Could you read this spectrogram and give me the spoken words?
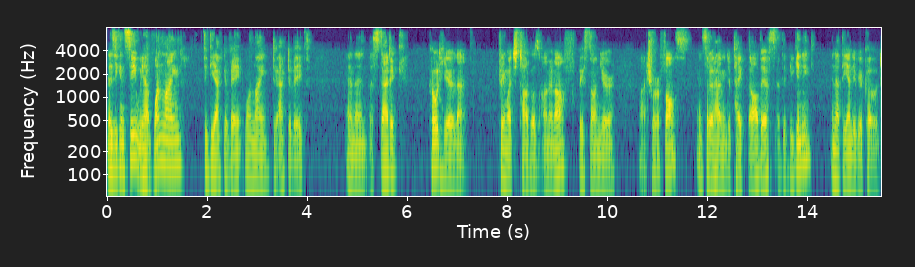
As you can see, we have one line to deactivate, one line to activate, and then a static code here that pretty much toggles on and off based on your uh, true or false instead of having to type all this at the beginning and at the end of your code.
